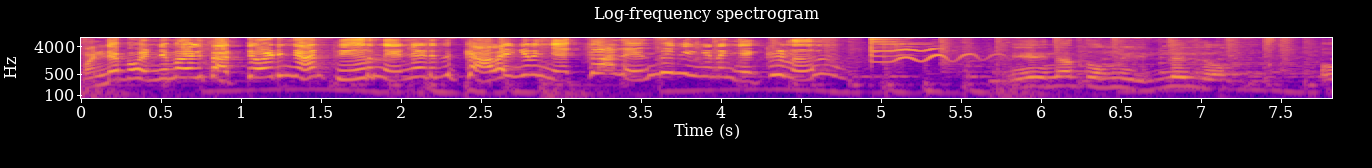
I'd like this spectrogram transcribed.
മോന്റെ പൊന്നുമോളി സത്യമായിട്ട് ഞാൻ തീർന്നു. എന്നെ എടുത്ത് കള ഇങ്ങനെ ഞെക്കാതെ. എന്തിനാ ഇങ്ങനെ ഞെക്കണ്? ഇതിനകത്തൊന്നും ഇല്ലല്ലോ. ഓ.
